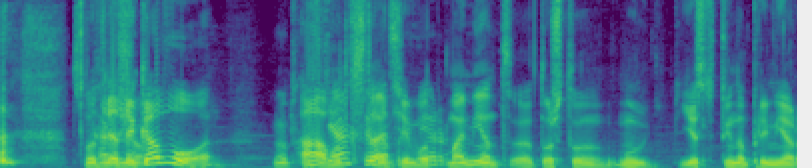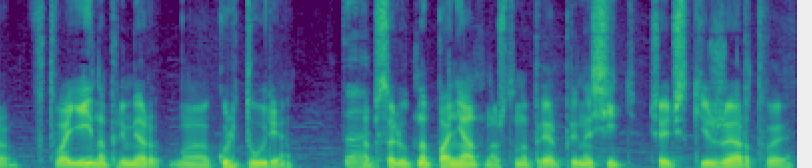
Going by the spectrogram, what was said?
смотря для кого. Ну, а, вот, кстати, например... вот момент, э, то, что, ну, если ты, например, в твоей, например, э, культуре, так. абсолютно понятно, что, например, приносить человеческие жертвы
